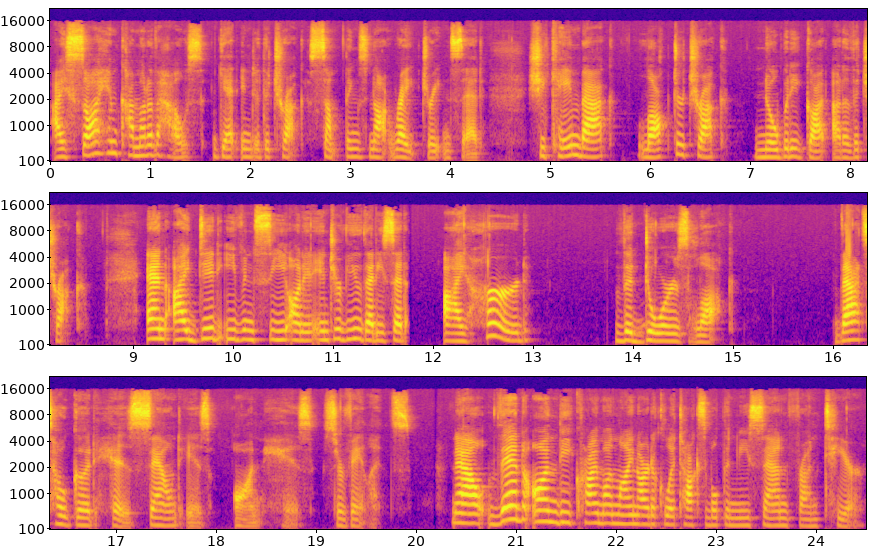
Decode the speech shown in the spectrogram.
I saw him come out of the house, get into the truck. Something's not right, Drayton said. She came back, locked her truck. Nobody got out of the truck. And I did even see on an interview that he said, I heard the doors lock. That's how good his sound is on his surveillance. Now, then on the Crime Online article, it talks about the Nissan Frontier.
